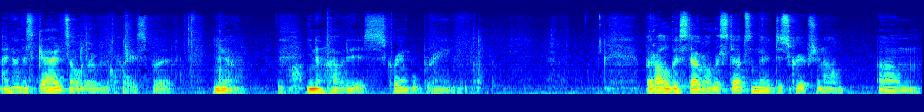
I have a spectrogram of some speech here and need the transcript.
I know this guide's all over the place, but you know, you know how it is. Scramble brain. But I'll list out all the steps in the description. I'll um,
